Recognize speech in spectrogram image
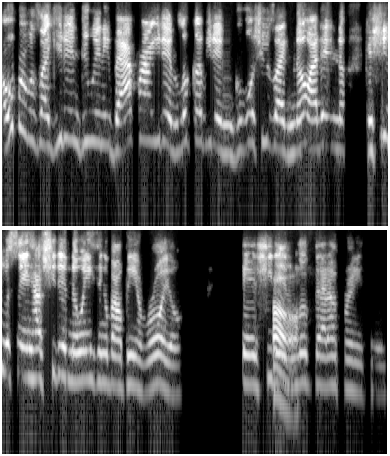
Oprah was like, you didn't do any background, you didn't look up, you didn't Google. She was like, no, I didn't know, because she was saying how she didn't know anything about being royal, and she didn't Oh. look that up or anything.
